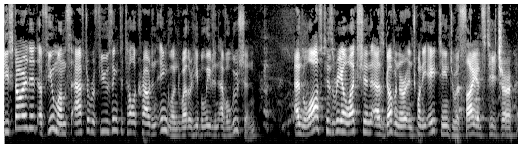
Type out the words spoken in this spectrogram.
He started a few months after refusing to tell a crowd in England whether he believed in evolution, and lost his re election as governor in 2018 to a science teacher.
